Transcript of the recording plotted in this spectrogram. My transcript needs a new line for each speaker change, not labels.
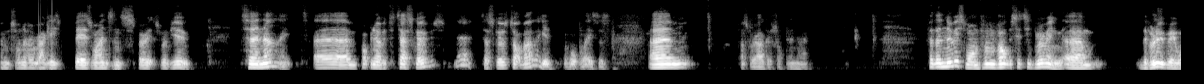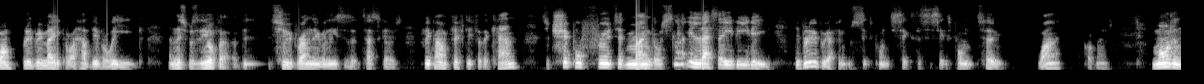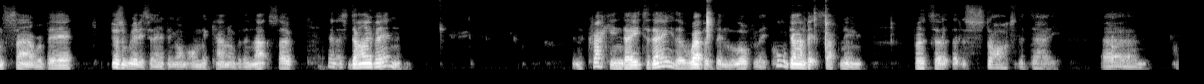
to another Wraggy's Beers, Wines and Spirits review. Tonight, um, popping over to Tesco's. Yeah, Tesco's Top Valley, of all places. Um, that's where I go shopping anyway. For the newest one from Vault City Brewing, um, the blueberry one, blueberry maple, I had the other week, and this was the other of the two brand new releases at Tesco's. £3.50 for the can. It's a triple fruited mango, slightly less ABV the blueberry, I think, was 6.6. This is 6.2. Why? God knows. Modern sour beer. Doesn't really say anything on, on the can other than that. So, yeah, let's dive in. Been a cracking day today. The weather's been lovely. Cooled down a bit this afternoon. But uh, at the start of the day, um,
